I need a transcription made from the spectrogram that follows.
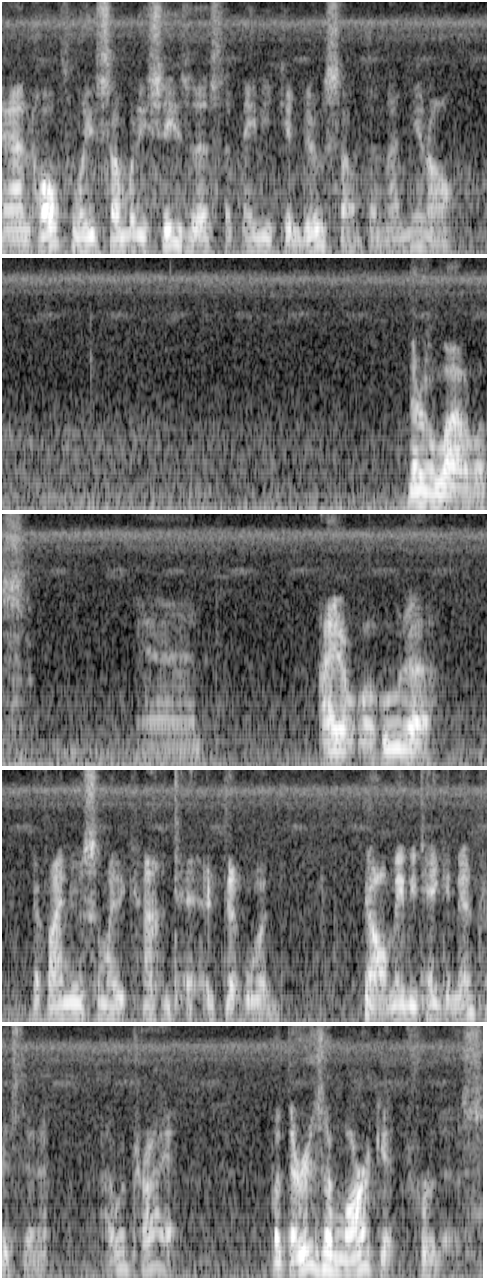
And hopefully somebody sees this that maybe can do something. And, you know, there's a lot of us. And I don't know who to, if I knew somebody to contact that would, you know, maybe take an interest in it, I would try it. But there is a market for this.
